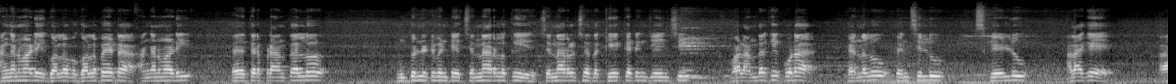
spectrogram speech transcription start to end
అంగన్వాడీ గొల్ల గొల్లపేట అంగన్వాడీ తదితర ప్రాంతాల్లో ఉంటున్నటువంటి చిన్నారులకి చిన్నారుల చేత కేక్ కటింగ్ చేయించి వాళ్ళందరికీ కూడా పెన్నులు పెన్సిళ్ళు స్కేళ్ళు అలాగే వాళ్ళందరి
